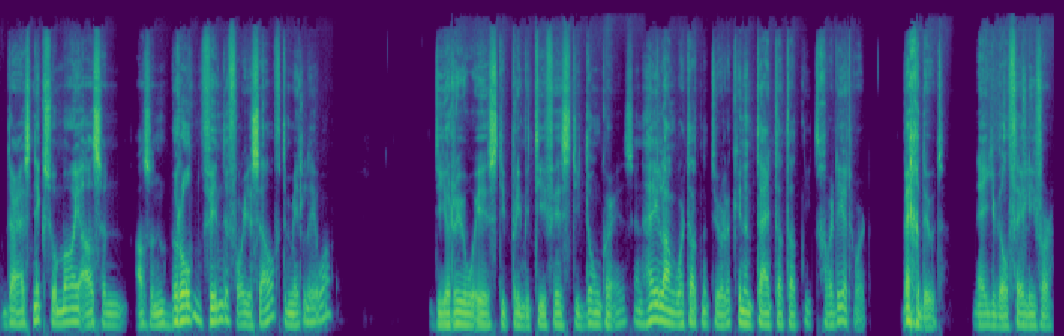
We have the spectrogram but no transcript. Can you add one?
Daar is niks zo mooi als een, als een bron vinden voor jezelf, de middeleeuwen. Die ruw is, die primitief is, die donker is. En heel lang wordt dat natuurlijk in een tijd dat dat niet gewaardeerd wordt. Weggeduwd. Nee, je wil veel liever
